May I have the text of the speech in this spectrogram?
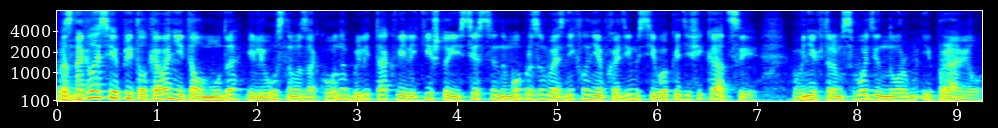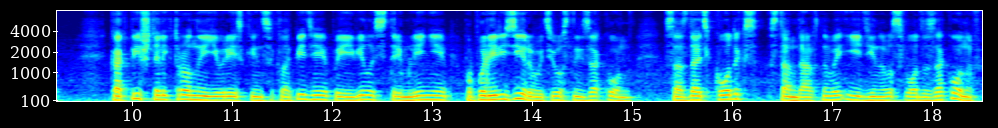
Разногласия при толковании Талмуда или устного закона были так велики, что естественным образом возникла необходимость его кодификации в некотором своде норм и правил. Как пишет электронная еврейская энциклопедия, появилось стремление популяризировать устный закон, создать кодекс стандартного и единого свода законов,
